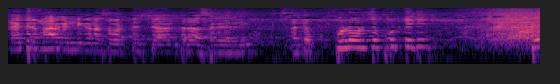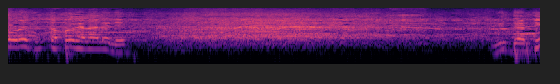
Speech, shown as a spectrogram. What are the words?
काहीतरी मार्ग निघण असं वाटतं शांत राहा सगळ्यांनी. आणि त्या पुलावरचे पुट्टे ते. पोरं बघायला आलेले विद्यार्थी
